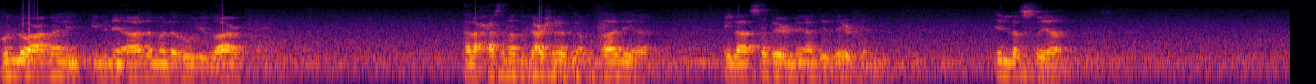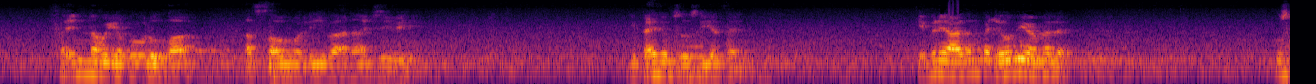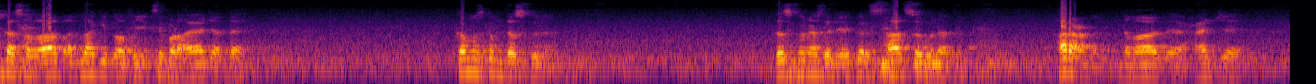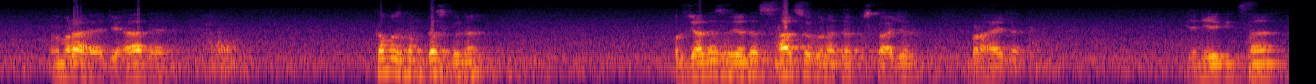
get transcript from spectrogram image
کل عمل ابن آدم له يضاعف الحسنة بعشرة أمثالها إلى سبعمائة ضعف إلا الصيام. فإنه يقول الله، الصوم لي وأنا أجزي به. یہ پہلی خصوصیت ہے کہ ابن آدم کا جو بھی عمل ہے، اس کا ثواب اللہ کی توفیق سے بڑھایا جاتا ہے۔ کم از کم دس گنا۔ دس گنا سے لے کر سات سو گنا تک۔ ہر عمل، نماز ہے، حج ہے، عمرہ ہے، جہاد ہے۔ کم از کم دس گنا اور زیادہ سے زیادہ سات سو گنا تک اس کا اجر بڑھایا جاتا ہے۔ یعنی ایک انسان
